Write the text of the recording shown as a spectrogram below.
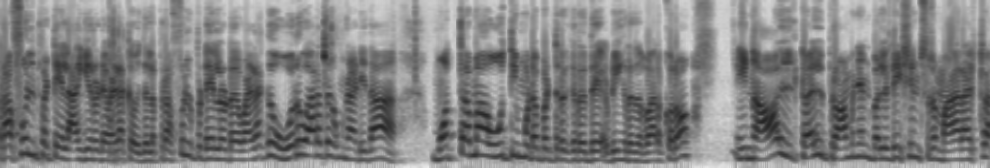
பிரஃபுல் பட்டேல் ஆகியோருடைய வழக்கு. இதில் பிரஃபுல் பட்டேலோட வழக்கு ஒரு வாரத்துக்கு முன்னாடி தான் மொத்தமாக ஊற்றி மூடப்பட்டிருக்கிறது அப்படிங்கிறத பார்க்குறோம். In all twelve prominent politicians from Maharashtra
